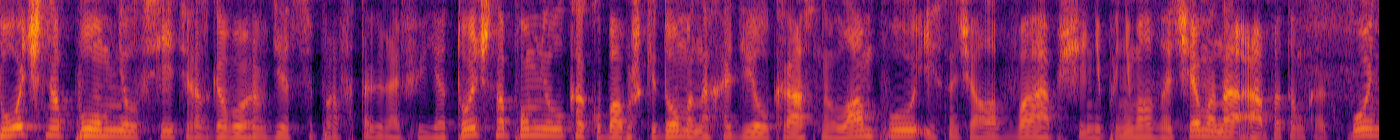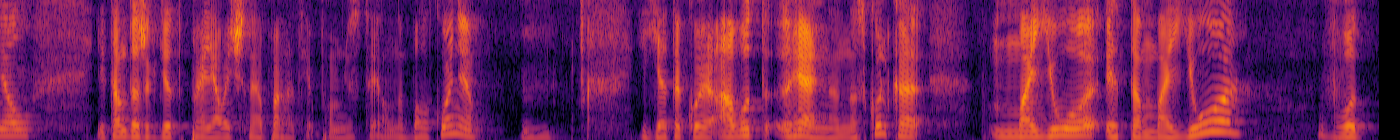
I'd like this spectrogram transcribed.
точно помнил все эти разговоры в детстве про фотографию. Я точно помнил, как у бабушки дома находил красную лампу и сначала вообще не понимал, зачем она, а потом как понял. И там даже где-то проявочный аппарат, я помню, стоял на балконе. И я такой, а вот реально, насколько мое это мое, вот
